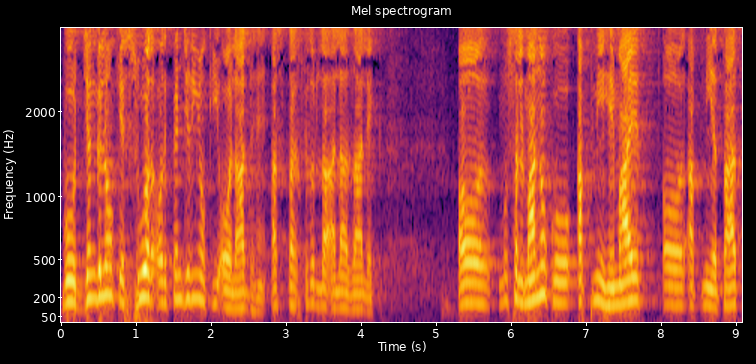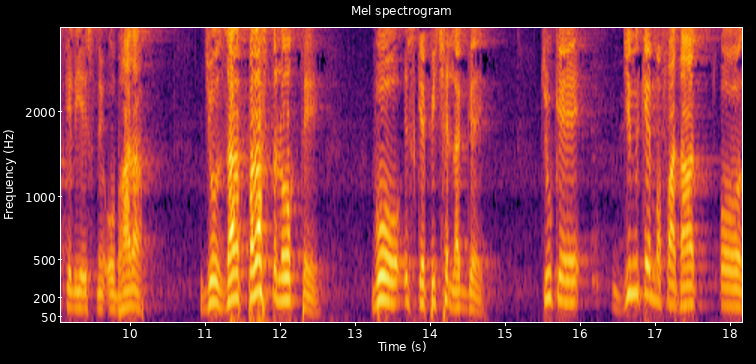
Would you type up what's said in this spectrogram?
وہ جنگلوں کے سور اور کنجریوں کی اولاد ہیں۔ استغفر اللہ علیہ ذالک۔ اور مسلمانوں کو اپنی حمایت اور اپنی اطاعت کے لیے اس نے ابھارا۔ جو زر پرست لوگ تھے، وہ اس کے پیچھے لگ گئے۔ چونکہ جن کے مفادات اور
